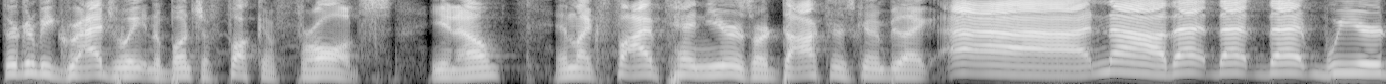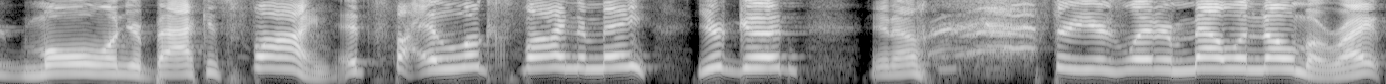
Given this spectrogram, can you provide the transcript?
they're going to be graduating a bunch of fucking frauds, you know? In like five, ten years, our doctor's going to be like, ah, nah, that, that, that weird mole on your back is fine. It's fine. It looks fine to me. You're good, you know? Three years later, melanoma, right?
